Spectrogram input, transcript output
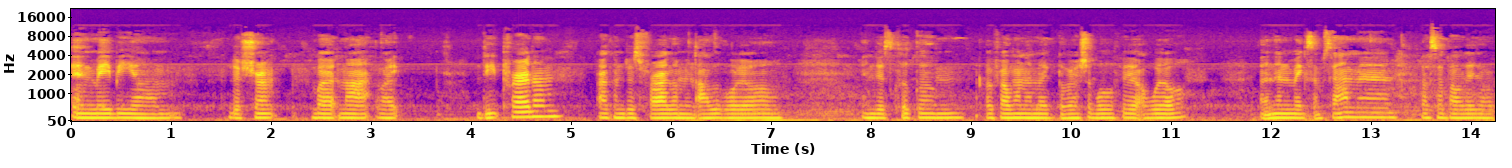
And maybe um the shrimp, but not like deep fry them. I can just fry them in olive oil and just cook them. If I want to make the vegetable fit, I will. And then make some salmon. That's about it. I'll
